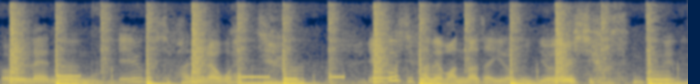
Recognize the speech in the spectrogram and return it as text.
원래는 7시 반이라고 했지 7시 반에 만나자 이러면 8시거든 걔네는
